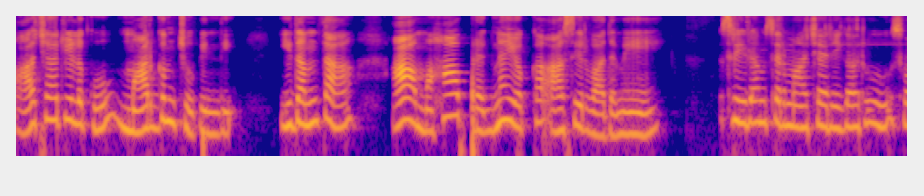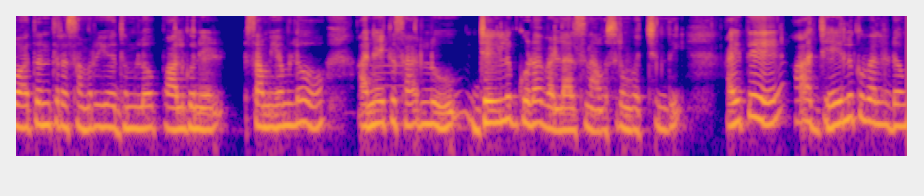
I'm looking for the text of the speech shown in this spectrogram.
ఆచార్యులకు మార్గం చూపింది. ఇదంతా ఆ మహాప్రజ్ఞ యొక్క ఆశీర్వాదమే. శ్రీరామ్ శర్మ ఆచార్య గారు స్వాతంత్ర సమరయోధంలో పాల్గొనే సమయంలో అనేకసార్లు జైలుకు కూడా వెళ్ళాల్సిన అవసరం వచ్చింది. అయితే ఆ జైలుకు వెళ్ళడం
